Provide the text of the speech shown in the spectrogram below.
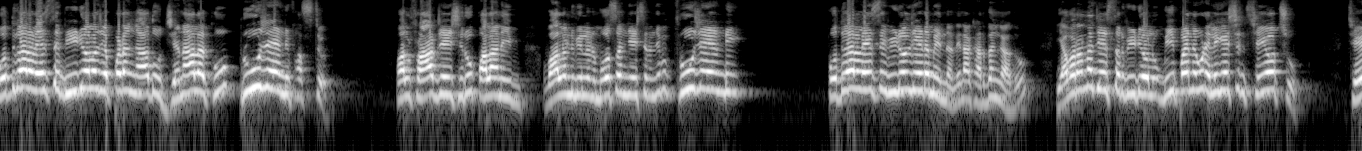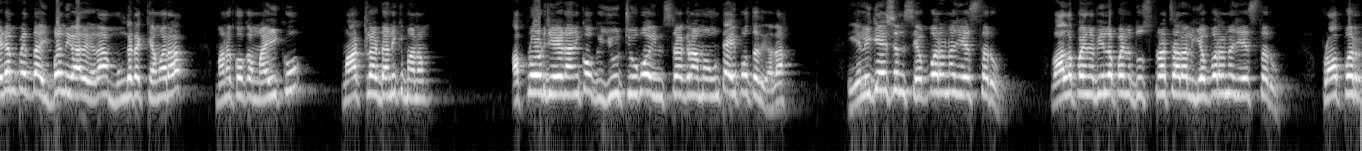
పొద్దుగాల వేస్తే వీడియోలో చెప్పడం కాదు జనాలకు ప్రూవ్ చేయండి ఫస్ట్ వాళ్ళు ఫ్రాడ్ చేసిరు పలాని వాళ్ళని వీళ్ళని మోసం చేసిరని చెప్పి ప్రూవ్ చేయండి. పొద్దుగాల వేస్తే వీడియోలు చేయడం ఏందండి నాకు అర్థం కాదు. ఎవరన్నా చేస్తారు వీడియోలు మీ పైన కూడా ఎలిగేషన్ చేయొచ్చు. చేయడం పెద్ద ఇబ్బంది కాదు కదా? ముంగట కెమెరా మనకు ఒక మైకు మాట్లాడడానికి మనం అప్లోడ్ చేయడానికి ఒక యూట్యూబో ఇన్స్టాగ్రామో ఉంటే అయిపోతుంది కదా. ఎలిగేషన్స్ ఎవరన్నా చేస్తారు. వాళ్ళపైన వీళ్ళపైన దుష్ప్రచారాలు ఎవరన్నా చేస్తారు. ప్రాపర్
